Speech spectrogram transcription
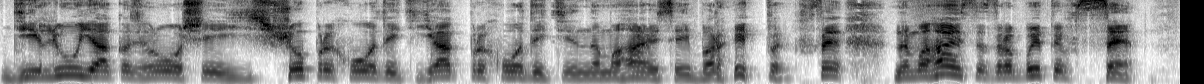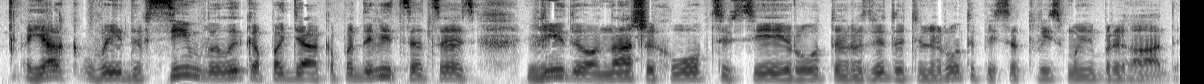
Ділю якось гроші, що приходить, як приходить, намагаюся і бари, все, намагаюся зробити все. Як вийде, всім велика подяка. Подивіться це відео наших хлопців цієї роти, розвідувальної роти 58-ї бригади.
